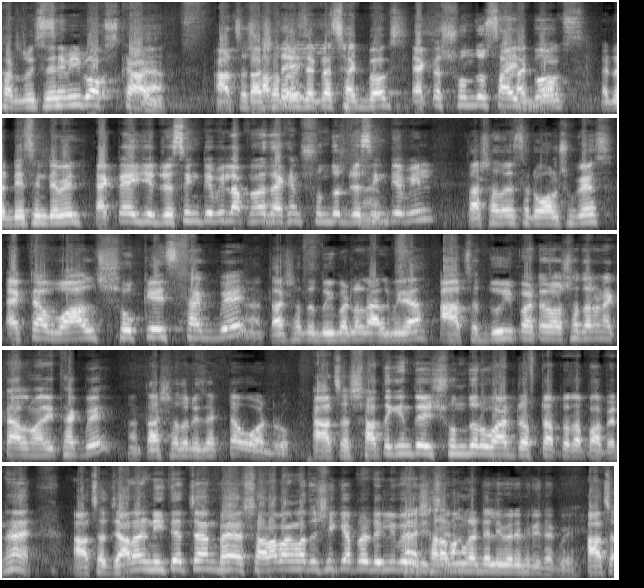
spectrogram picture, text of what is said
খাট রয়েছে। সেমি বক্স খাট। হ্যাঁ। আচ্ছা তার সাথে একটা সাইড বক্স একটা সুন্দর সাইড বক্স বক্স একটা ড্রেসিং টেবিল একটা এই যে ড্রেসিং টেবিল আপনারা দেখেন সুন্দর ড্রেসিং টেবিল তার সাথে রয়েছে ওয়াল শোকেস। একটা ওয়াল শোকেস থাকবে। তার সাথে দুই পাটাল আলমিরা। আচ্ছা দুই পাটের অসাধারণ একটা আলমারি থাকবে। হ্যাঁ, তার সাথে রয়েছে একটা ওয়ার্ড্রোব আচ্ছা সাথে কিন্তু এই সুন্দর ওয়ার্ড্রফটা আপনারা পাবেন হ্যাঁ? আচ্ছা যারা নিতে চান ভাই সারা বাংলাদেশে কি আপনারা ডেলিভারি হ্যাঁ সারা বাংলা ডেলিভারি ফ্রি থাকবে। আচ্ছা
